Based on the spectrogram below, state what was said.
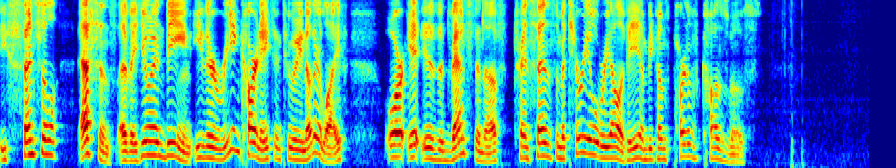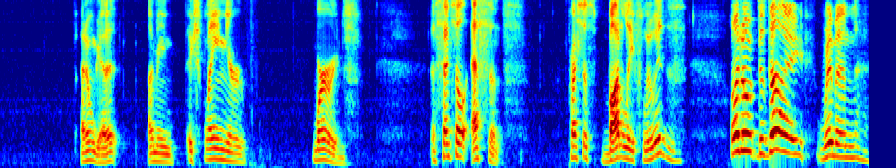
essential essence of a human being either reincarnates into another life or it is advanced enough, transcends the material reality, and becomes part of cosmos. I don't get it. I mean, explain your words. Essential essence. Precious bodily fluids. I don't deny women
